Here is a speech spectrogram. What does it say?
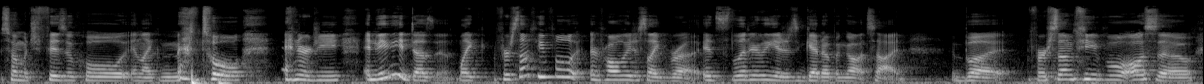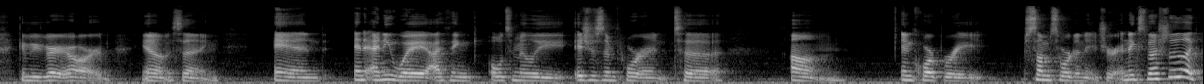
so much physical and like mental energy and maybe it doesn't. Like for some people they're probably just like bruh it's literally you just get up and go outside but for some people also can be very hard you know what i'm saying? And in any way i think ultimately it's just important to um incorporate some sort of nature. And especially like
